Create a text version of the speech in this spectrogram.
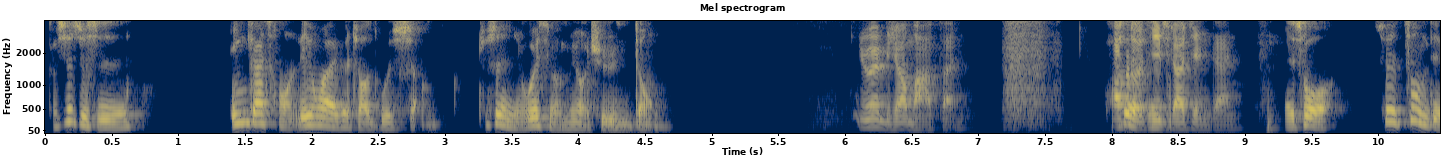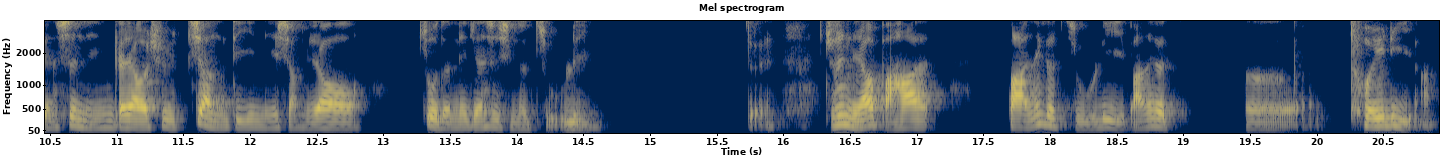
可是其实应该从另外一个角度想，就是你为什么没有去运动？因为比较麻烦，滑手机比较简单。没错，所以重点是你应该要去降低你想要做的那件事情的阻力。对，就是你要把它，把那个阻力，把那个呃推力啊，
